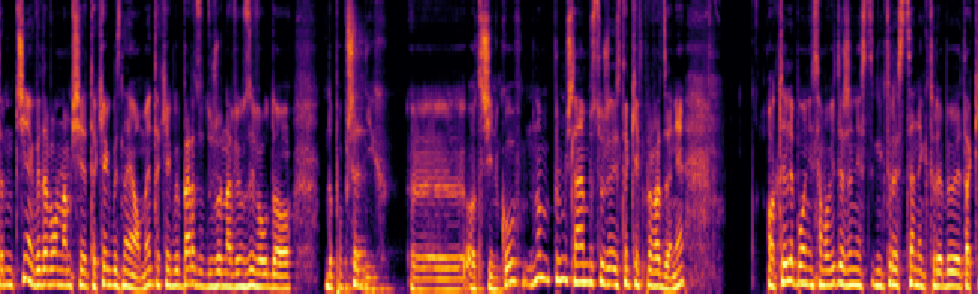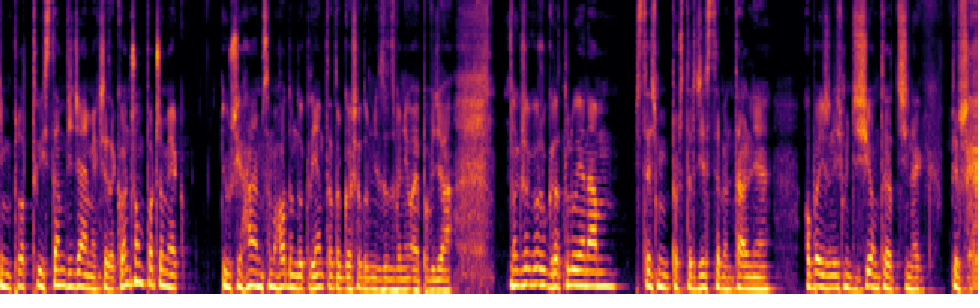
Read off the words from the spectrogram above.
ten odcinek wydawał nam się tak jakby znajomy, tak jakby bardzo dużo nawiązywał do, do poprzednich yy, odcinków. No, myślałem po prostu, że jest takie wprowadzenie. O tyle było niesamowite, że niektóre sceny, które były takim plot twistem, wiedziałem jak się zakończą, po czym jak już jechałem samochodem do klienta, to Gosia do mnie zadzwoniła i powiedziała no Grzegorzu, gratuluję nam, jesteśmy po 40 mentalnie, obejrzeliśmy dziesiąty odcinek pierwszego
